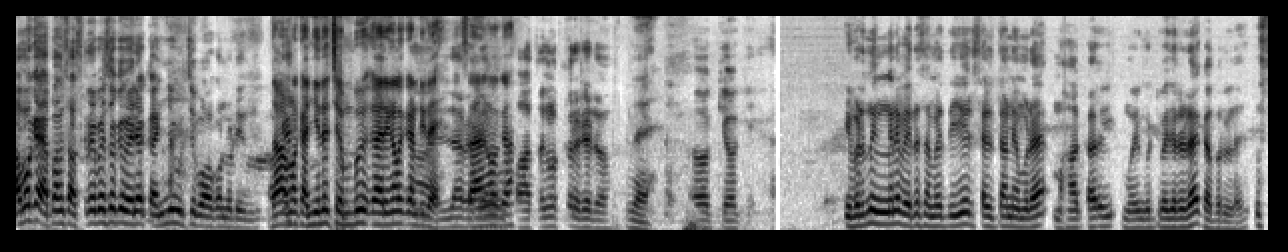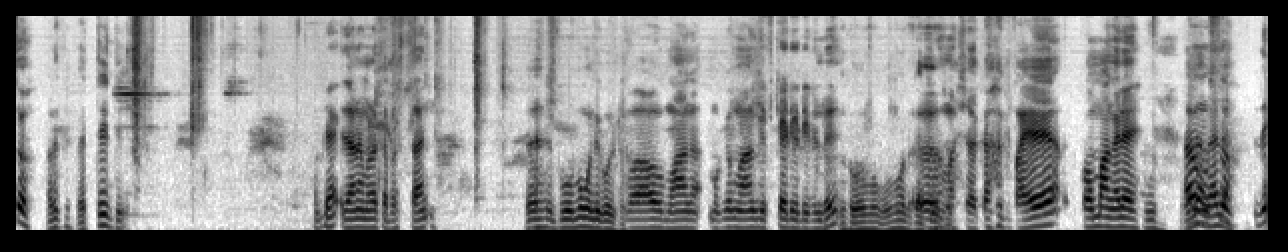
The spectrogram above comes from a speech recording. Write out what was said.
അപ്പൊ അപ്പൊ സബ്സ്ക്രൈബേഴ്സ് ഒക്കെ വരിക കഞ്ഞി കുടിച്ച് പോകൊണ്ടിരുന്നു ഇതാ നമ്മൾ കഞ്ഞിന്റെ ചെമ്പ് കാര്യങ്ങളൊക്കെ കണ്ടില്ലേ? പാത്രങ്ങളൊക്കെ റെഡി കേട്ടോ. അതെ. ഓക്കെ ഓക്കെ ഇവിടുന്ന് ഇങ്ങനെ വരുന്ന സമയത്ത് ഈ ഒരു സ്ഥലത്താണ് നമ്മുടെ മഹാകവി മോയൻകുട്ടി ബജറുടെ കബറുള്ളത് മുസ്തോ ഓക്കെ ഇതാണ് നമ്മുടെ ഖബർസ്ഥാൻ. മാങ്ങ. നമുക്ക് മാങ്ങ ഗിഫ്റ്റ് ആയിട്ട് കിട്ടിയിട്ടുണ്ട്. പഴയ കോമാങ്ങ അല്ലേ? ഇത്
